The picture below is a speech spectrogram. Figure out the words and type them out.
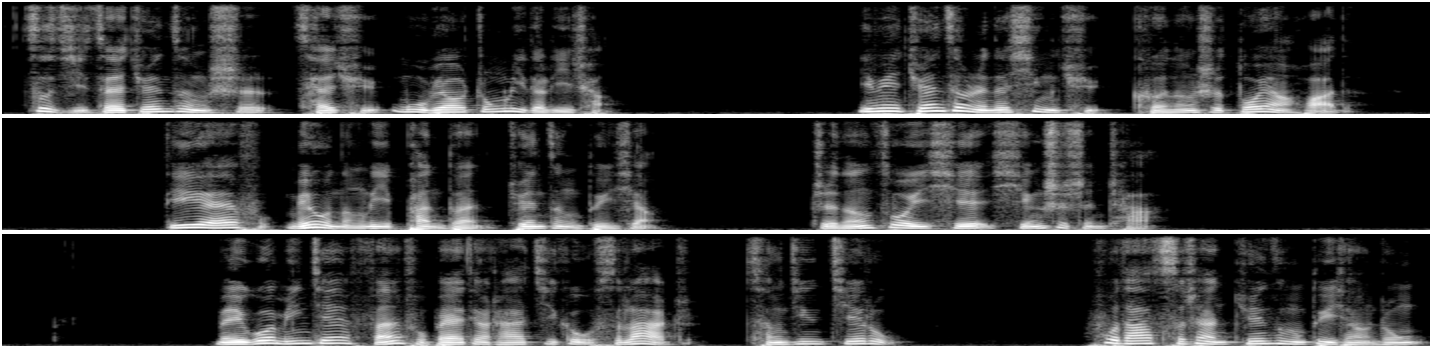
自己在捐赠时采取目标中立的立场。因为捐赠人的兴趣可能是多样化的，DAF 没有能力判断捐赠对象，只能做一些形式审查。美国民间反腐败调查机构 Sludge 曾经揭露，富达慈善捐赠对象中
